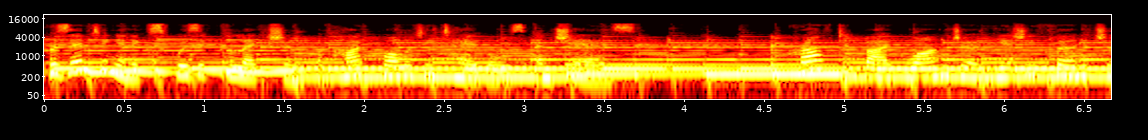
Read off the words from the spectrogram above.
presenting an exquisite collection of high-quality tables and chairs. Crafted by Guangzhou Yeji Furniture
